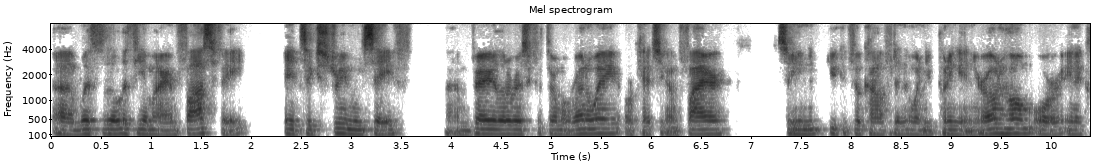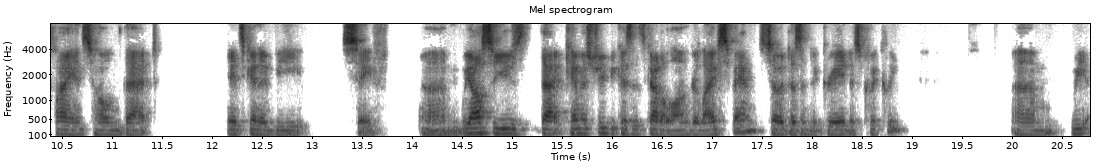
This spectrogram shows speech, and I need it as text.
um, with the lithium iron phosphate, it's extremely safe um, very little risk for thermal runaway or catching on fire. So you, you can feel confident that when you're putting it in your own home or in a client's home that it's going to be safe. Um, we also use that chemistry because it's got a longer lifespan, so it doesn't degrade as quickly. Um, we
